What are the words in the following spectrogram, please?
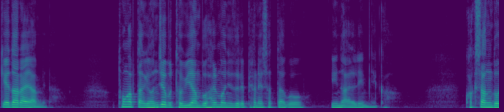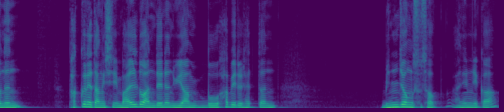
깨달아야 합니다. 통합당이 언제부터 위안부 할머니들의 편에 섰다고 이 난리입니까? 곽상도는 박근혜 당시 말도 안 되는 위안부 합의를 했던 민정수석 아닙니까?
